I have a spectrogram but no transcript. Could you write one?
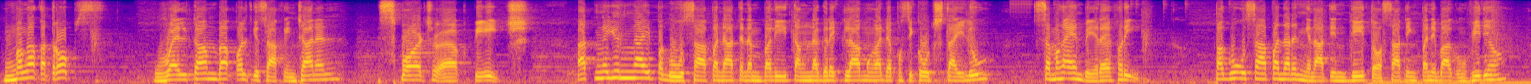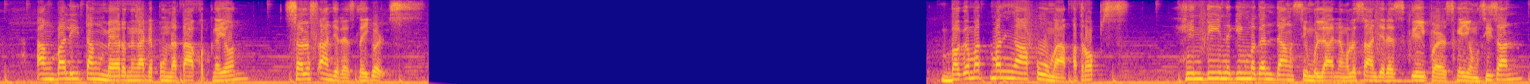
Mga katrops, welcome back ulit sa aking channel, Sports Rock PH. At ngayon nga ay pag-uusapan natin ang balitang nagreklamo nga na po si Coach Tyloo sa mga NBA referee. Pag-uusapan na rin nga natin dito sa ating panibagong video, ang balitang meron nga na pong natakot ngayon sa Los Angeles Lakers. Bagamat man nga po mga katrops, hindi naging magandang simula ng Los Angeles Clippers ngayong season,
